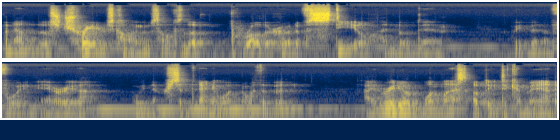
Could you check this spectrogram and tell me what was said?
but now that those traitors calling themselves the Brotherhood of Steel had moved in, we'd been avoiding the area. We'd never sent anyone north of it. I had radioed one last update to command,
